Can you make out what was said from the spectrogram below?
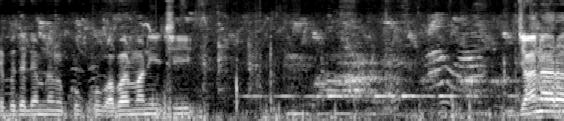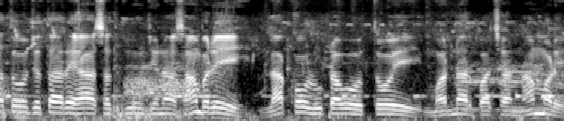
એ બદલ એમને અમે ખૂબ ખૂબ આભાર માનીએ છીએ. જાનારા તો જતા રહ્યા સદગુરુજીના સાંભળે લાખો લૂંટાવો તોય મરનાર પાછા ના મળે.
